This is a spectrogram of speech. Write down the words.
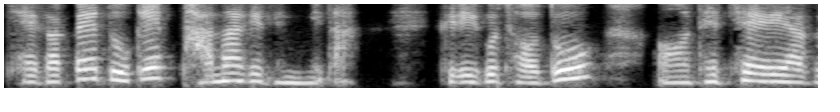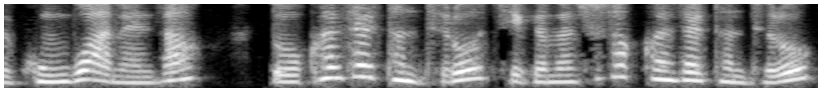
제가 빼독에 반하게 됩니다. 그리고 저도 어, 대체의학을 공부하면서 또 컨설턴트로 지금은 수석 컨설턴트로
